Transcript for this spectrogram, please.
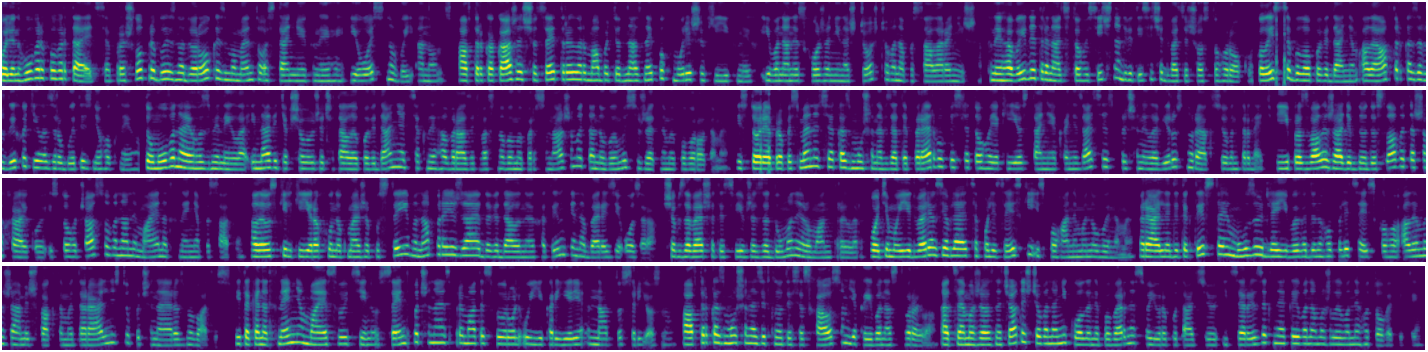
Колін Гувер повертається. Пройшло приблизно два роки з моменту останньої книги, і ось новий анонс. Авторка каже, що цей трилер, мабуть, одна з найпохмуріших її книг, і вона не схожа ні на що, що вона писала раніше. Книга вийде 13 січня 2026 року. Колись це було оповіданням, але авторка завжди хотіла зробити з нього книгу. Тому вона його змінила. І навіть якщо ви вже читали оповідання, ця книга вразить вас новими персонажами та новими сюжетними поворотами. Історія про письменницю, яка змушена взяти перерву після того, як її остання екранізація спричинила вірусну реакцію в інтернеті. Її прозвали жадібною до слави та шахрайкою, і з того часу вона не має натхнення писати. Але оскільки її рахунок майже пустий, вона переїжджає до віддаленої хатинки на березі озера, щоб завершити свій вже задуманий роман-трилер. Потім у її дверях з'являється поліцейський із поганими новинами. Реальний детектив стає музою для її вигаданого поліцейського, але межа між фактами та реальністю починає розмиватись. І таке натхнення має свою ціну. Сейнт починає сприймати свою роль у її кар'єрі надто серйозно. Авторка змушена зіткнутися з хаосом, який вона створила. А це може означати, що вона ніколи не поверне свою репутацію, і це ризик, на який вона можливо не готова піти.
